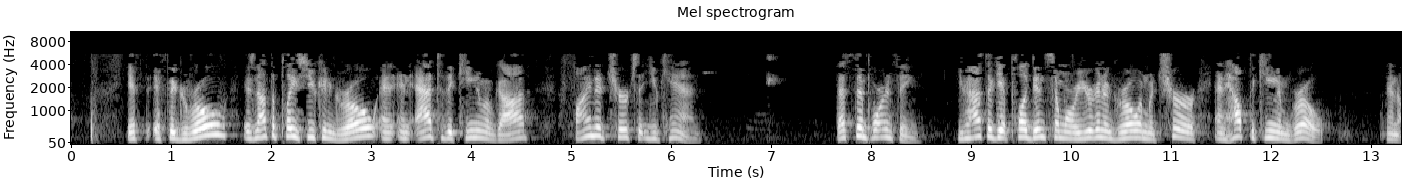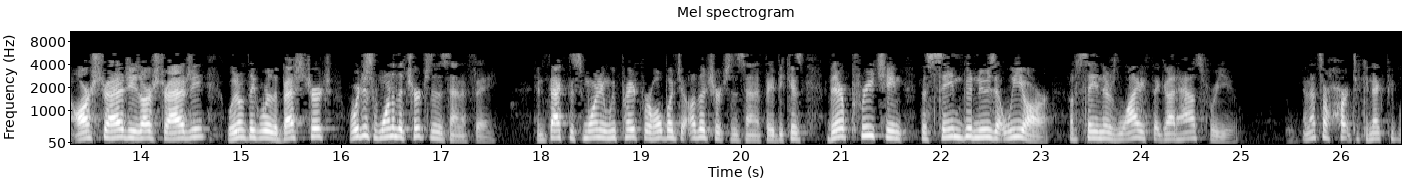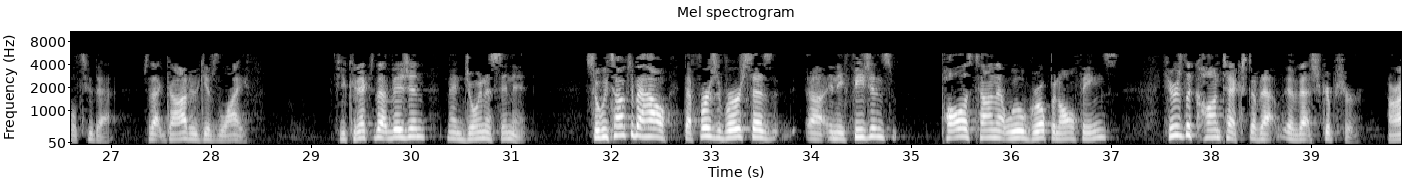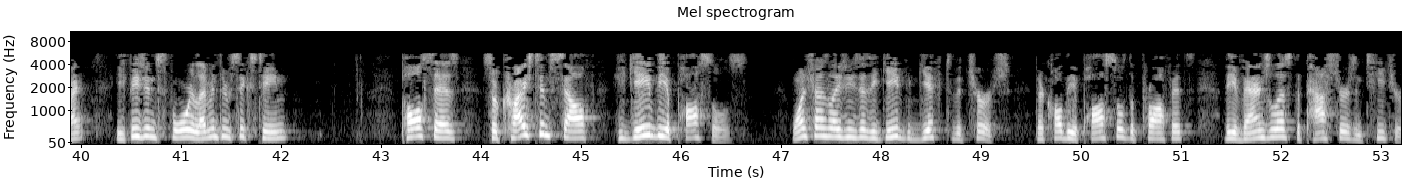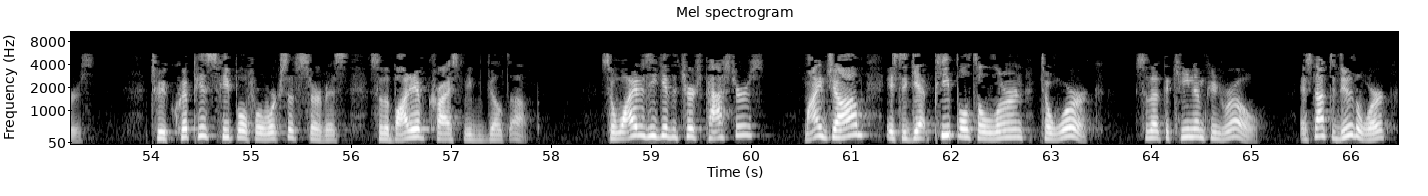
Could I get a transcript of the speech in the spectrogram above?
If, if the Grove is not the place you can grow and, and add to the kingdom of God, find a church that you can. That's the important thing. You have to get plugged in somewhere where you're going to grow and mature and help the kingdom grow. And our strategy is our strategy. We don't think we're the best church. We're just one of the churches in Santa Fe. In fact, this morning we prayed for a whole bunch of other churches in Santa Fe because they're preaching the same good news that we are of saying there's life that God has for you. And that's our heart to connect people to that, to that God who gives life. If you connect to that vision, man, join us in it. So we talked about how that first verse says uh, in Ephesians, Paul is telling that we will grow up in all things. Here's the context of that, of that scripture. All right? Ephesians 4, 11 through 16. Paul says, So Christ himself, he gave the apostles. One translation, he says he gave the gift to the church. They're called the apostles, the prophets, the evangelists, the pastors, and teachers to equip his people for works of service so the body of Christ may be built up. So why does he give the church pastors? My job is to get people to learn to work so that the kingdom can grow. It's not to do the work.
